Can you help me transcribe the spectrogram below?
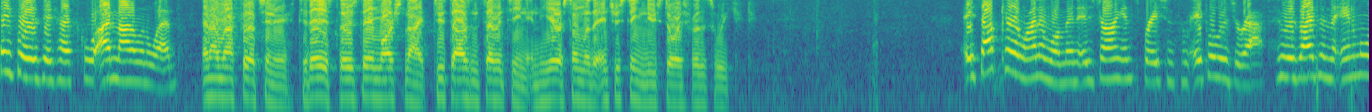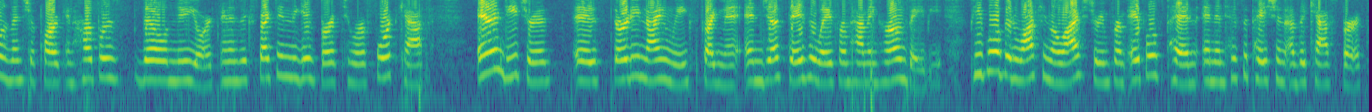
Hey Fort Osage High School, I'm Madeline Webb. And I'm Raphael Chinnery. Today is Thursday, March 9th, 2017, and here are some of the interesting news stories for this week. A South Carolina woman is drawing inspiration from April the giraffe, who resides in the Animal Adventure Park in Harpersville, New York, and is expecting to give birth to her fourth calf Erin Dietrich is 39 weeks pregnant and just days away from having her own baby. People have been watching the live stream from April's pen in anticipation of the calf's birth.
